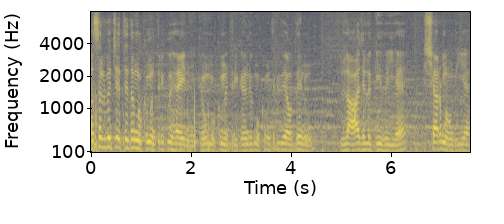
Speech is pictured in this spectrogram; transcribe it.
ਅਸਲ ਵਿੱਚ ਇੱਥੇ ਤਾਂ ਮੁੱਖ ਮੰਤਰੀ ਕੋਈ ਹੈ ਹੀ ਨਹੀਂ। ਕਿਉਂ ਮੁੱਖ ਮੰਤਰੀ? ਕਹਿੰਦੇ ਮੁੱਖ ਮੰਤਰੀ ਦੇ ਅਹੁਦੇ ਨੂੰ ਲਾਜ ਲੱਗੀ ਹੋਈ ਹੈ ਸ਼ਰਮ ਆਉਂਦੀ ਹੈ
